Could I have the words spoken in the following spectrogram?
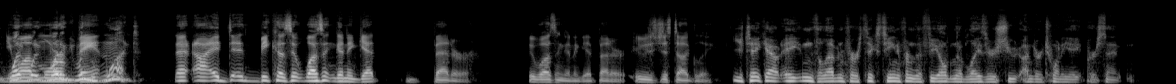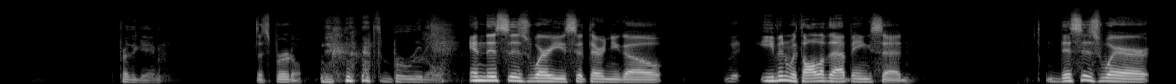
you want what- more what what Banton? want? That- uh, I did because it wasn't going to get better. It wasn't going to get better. It was just ugly. You take out Ayton's 11 for 16 from the field, and the Blazers shoot under 28% for the game. That's brutal. That's brutal. And this is where you sit there and you go, even with all of that being said, this is where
